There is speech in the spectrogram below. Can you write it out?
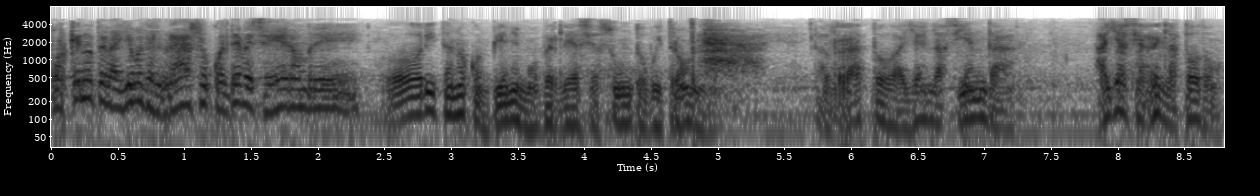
¿Por qué no te la llevas del brazo, cual debe ser, hombre? Ahorita no conviene moverle a ese asunto, Buitrón. Al rato, allá en la hacienda. Allá se arregla todo.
